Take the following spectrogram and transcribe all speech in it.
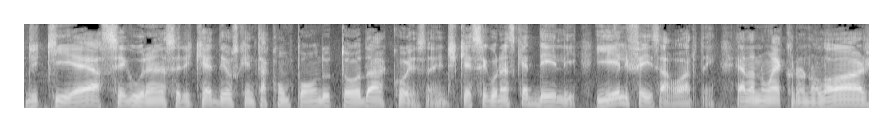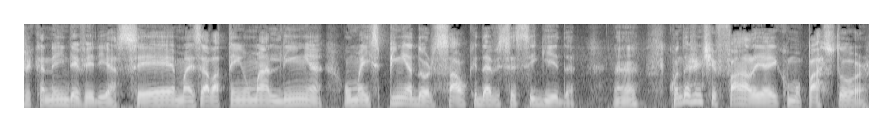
de que é a segurança de que é Deus quem está compondo toda a coisa, de que é segurança que é dele. E ele fez a ordem. Ela não é cronológica, nem deveria ser, mas ela tem uma linha, uma espinha dorsal que deve ser seguida. Né? Quando a gente fala, e aí como pastor,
